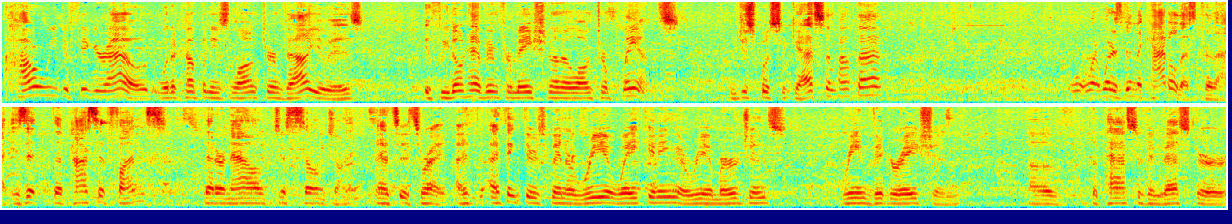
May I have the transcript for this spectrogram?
how are we to figure out what a company's long-term value is if we don't have information on their long-term plans? We're just supposed to guess about that? What, what has been the catalyst for that? Is it the passive funds that are now just so giant? That's it's right. I, th- I think there's been a reawakening, a reemergence, reinvigoration of the passive investor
